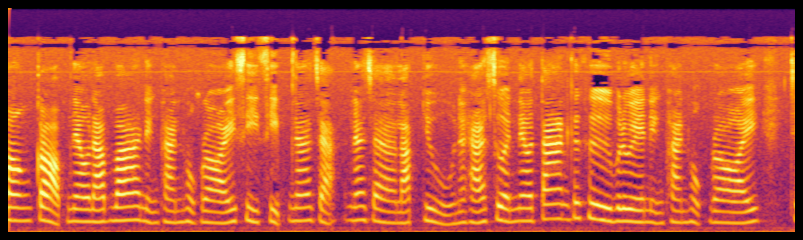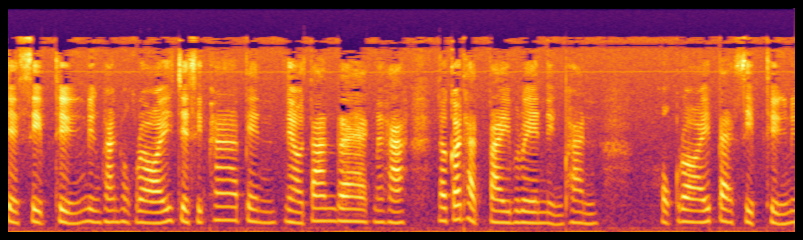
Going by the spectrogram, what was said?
มองกรอบแนวรับว่า 1,640 น่าจะน่าจะรับอยู่นะคะ ส่วนแนวต้านก็คือบริเวณ 1,670 ถึง 1,675 เป็นแนวต้านแรกนะคะ แล้วก็ถัดไปบริเวณ 1,680 ถึง 1,685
